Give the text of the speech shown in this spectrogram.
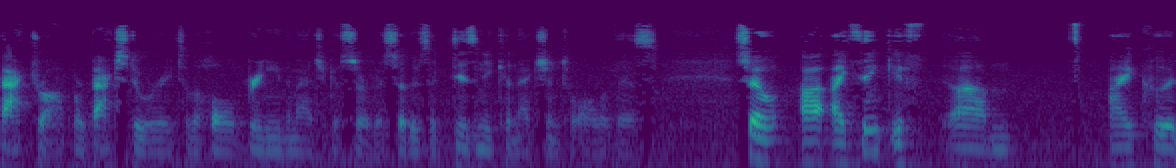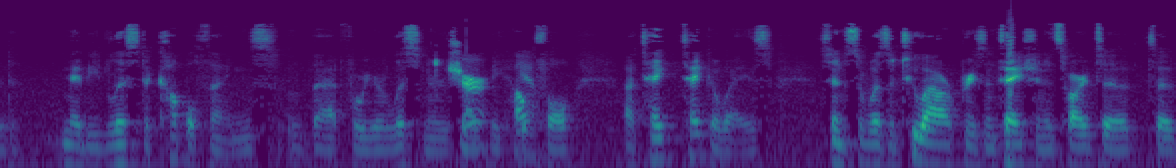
backdrop or backstory to the whole bringing the magic of service. So there's a Disney connection to all of this. So uh, I think if um, I could maybe list a couple things that for your listeners Sure, might be yeah. helpful, uh, take takeaways. Since it was a two-hour presentation, it's hard to, to,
